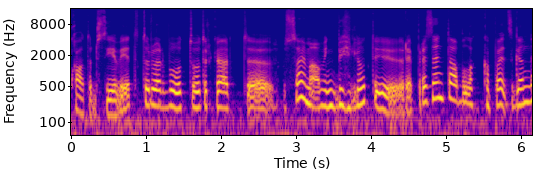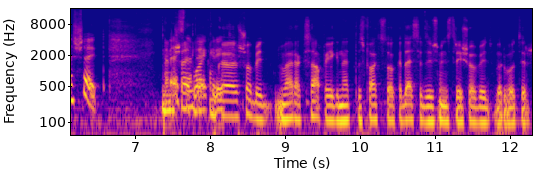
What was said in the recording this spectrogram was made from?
kā tur sieviete tur var būt? Otrkārt, eh, saimā viņa bija ļoti reprezentabla, kāpēc gan ne šeit? Ne, nu šeit laikam, ka šobrīd vairāk sāpīgi ne tas fakts, to, ka aizsardzības ministrija šobrīd varbūt ir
